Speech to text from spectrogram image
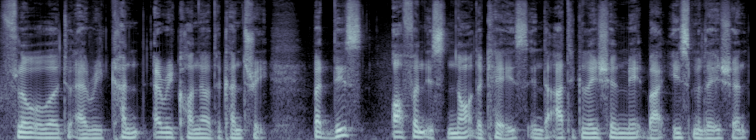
flow over to every con- every corner of the country. But this often is not the case in the articulation made by East Malaysian.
